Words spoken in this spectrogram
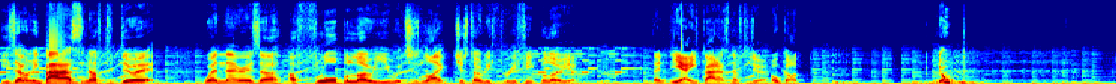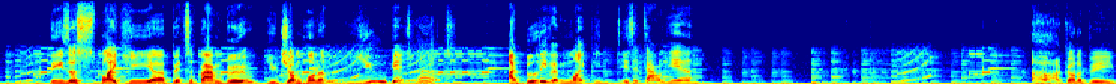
He's only badass enough to do it when there is a, a floor below you, which is like just only three feet below you. Then, yeah, he's badass enough to do it. Oh, God. Nope. These are spiky uh, bits of bamboo. You jump on them, you get hurt. I believe it might be... Is it down here? Oh, I gotta be...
